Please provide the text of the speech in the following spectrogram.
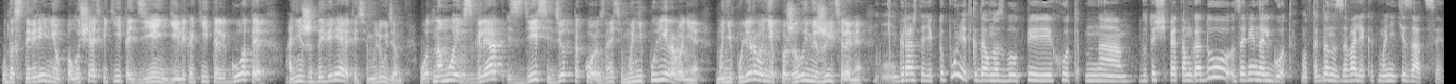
удостоверению получать какие-то деньги или какие-то льготы, они же доверяют этим людям. Вот на мой взгляд, здесь идет такое, знаете, манипулирование, манипулирование пожилыми жителями. Граждане, кто помнит, когда у нас был переход на 2005 году, замена льгот, вот тогда называли как монетизация.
